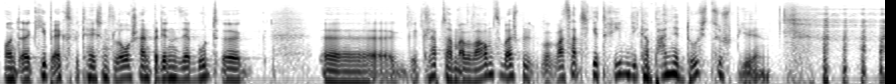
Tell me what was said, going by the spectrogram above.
Und äh, Keep Expectations Low scheint bei denen sehr gut äh, äh, geklappt zu haben. Aber warum zum Beispiel, was hat dich getrieben, die Kampagne durchzuspielen?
